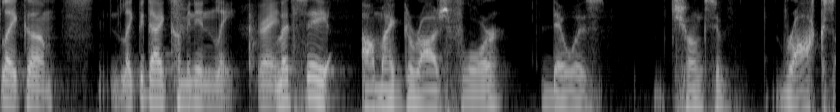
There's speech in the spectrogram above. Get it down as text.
like um, like the guy coming in late, right? Let's say on my garage floor there was chunks of rocks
